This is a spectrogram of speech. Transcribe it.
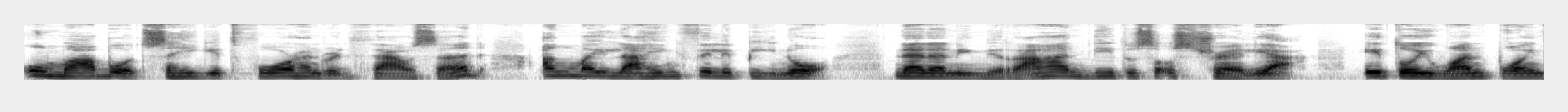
umabot sa higit 400,000 ang may lahing Filipino na naninirahan dito sa Australia. Ito'y 1.6%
